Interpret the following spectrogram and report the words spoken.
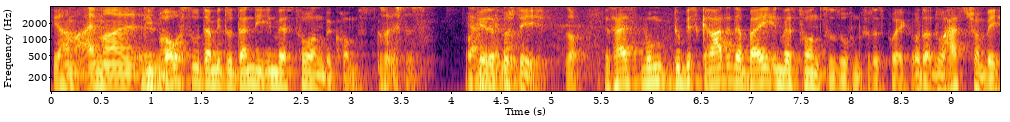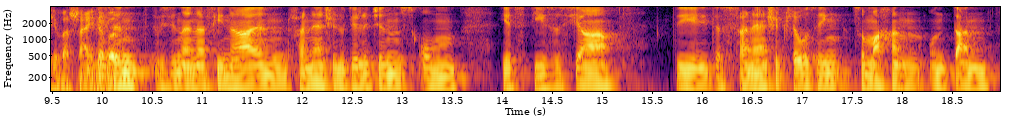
Wir haben einmal... Die ähm, brauchst du, damit du dann die Investoren bekommst. So ist es. Ganz okay, das genau. verstehe ich. So. Das heißt, du bist gerade dabei, Investoren zu suchen für das Projekt. Oder du hast schon welche wahrscheinlich. Wir, sind, wir sind in einer finalen Financial Due Diligence, um jetzt dieses Jahr die, das Financial Closing zu machen und dann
